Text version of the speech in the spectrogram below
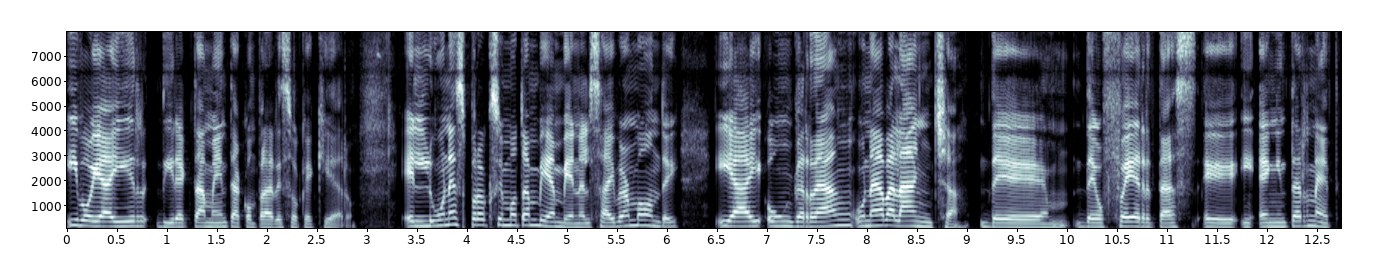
y voy a ir directamente a comprar eso que quiero. El lunes próximo también viene el Cyber Monday y hay un gran, una avalancha de, ofertas eh, en Internet.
